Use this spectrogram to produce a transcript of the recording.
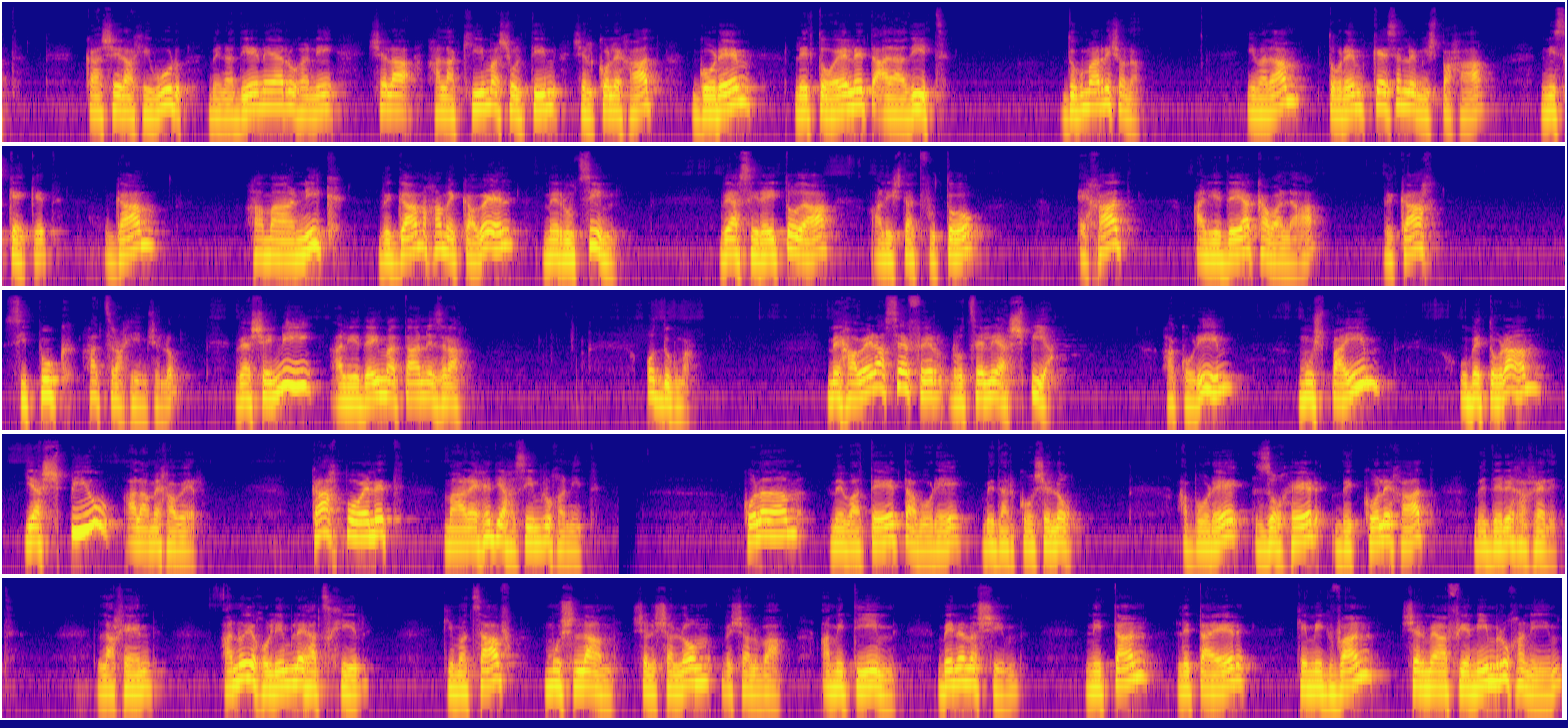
כאשר החיבור בין ה-DNA הרוחני של החלקים השולטים של כל אחד גורם לתועלת הדדית. דוגמה ראשונה, אם אדם תורם כסף למשפחה נזקקת, גם המעניק וגם המקבל מרוצים ואסירי תודה על השתתפותו, אחד על ידי הקבלה, וכך סיפוק הצרכים שלו, והשני על ידי מתן עזרה. עוד דוגמה. מחבר הספר רוצה להשפיע. הקוראים מושפעים ובתורם ישפיעו על המחבר. כך פועלת מערכת יחסים רוחנית. כל אדם מבטא את הבורא בדרכו שלו. הבורא זוהר בכל אחד בדרך אחרת. לכן, אנו יכולים להצהיר כי מצב מושלם של שלום ושלווה אמיתיים בין אנשים ניתן לתאר כמגוון של מאפיינים רוחניים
